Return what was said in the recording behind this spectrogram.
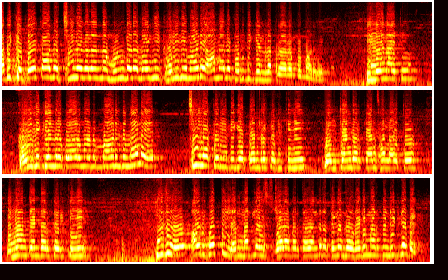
ಅದಕ್ಕೆ ಬೇಕಾದ ಚೀಲಗಳನ್ನ ಮುಂಗಡವಾಗಿ ಖರೀದಿ ಮಾಡಿ ಆಮೇಲೆ ಖರೀದಿ ಕೇಂದ್ರ ಪ್ರಾರಂಭ ಮಾಡಬೇಕು. ಇಲ್ಲೇನಾಯ್ತು? ಖರೀದಿ ಕೇಂದ್ರ ಪ್ರಾರಂಭ ಮಾಡಿದ ಮೇಲೆ ಚೀಲ ಖರೀದಿಗೆ ಟೆಂಡರ್ ಕರಿತೀವಿ. ಒಂದು ಟೆಂಡರ್ ಕ್ಯಾನ್ಸಲ್ ಆಯ್ತು. ಇನ್ನೊಂದು ಟೆಂಡರ್ ಕರಿತೀವಿ. ಇದು ಅವ್ರಿಗೆ ಗೊತ್ತಿಲ್ಲ ಮೊದ್ಲೇ ಇಷ್ಟು ಜೋಳ ಬರ್ತವೆ ಅಂದ್ರೆ ತೆಗೆದು ರೆಡಿ ಮಾಡ್ಕೊಂಡು ಇಟ್ಕೋಬೇಕು.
